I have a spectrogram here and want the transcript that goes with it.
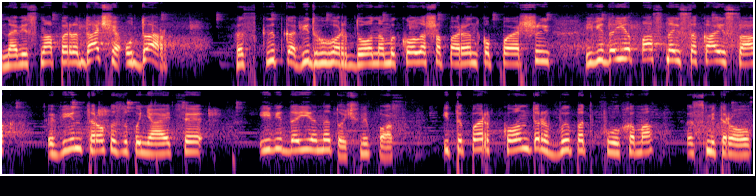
Навісна передача, удар! Скидка від Гордона, Микола Шапаренко перший і віддає пас на Ісака Ісак. Він трохи зупиняється і віддає неточний пас. І тепер контр випад Фулхема, Смітров.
